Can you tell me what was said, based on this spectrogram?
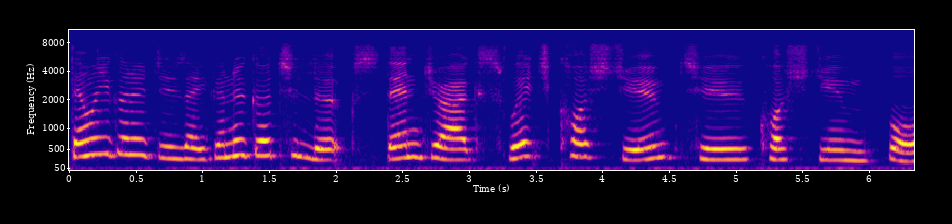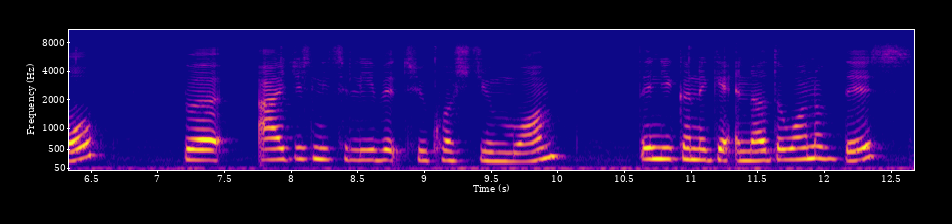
Then what you're going to do is that you're going to go to looks, then drag switch costume to costume 4, but I just need to leave it to costume 1. Then you're going to get another one of this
